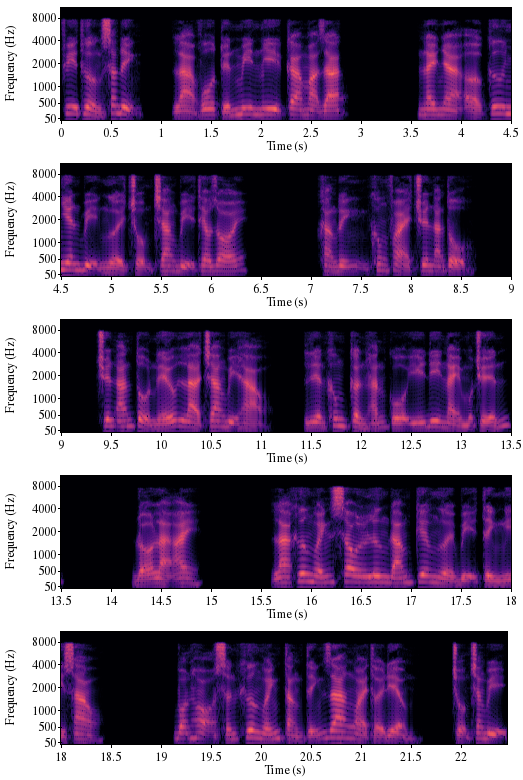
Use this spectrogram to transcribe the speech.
phi thường xác định, là vô tuyến mini ca mạ giật. Này nhà ở cư nhiên bị người trộm trang bị theo dõi. Khẳng định không phải chuyên án tổ. Chuyên án tổ nếu là trang bị hảo, liền không cần hắn cố ý đi này một chuyến. Đó là ai? Là Khương Ngoánh sau lưng đám kia người bị tình nghi sao? Bọn họ sấn Khương Ngoánh tàng tính ra ngoài thời điểm, trộm trang bị.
